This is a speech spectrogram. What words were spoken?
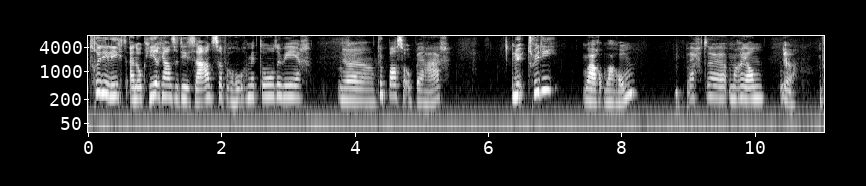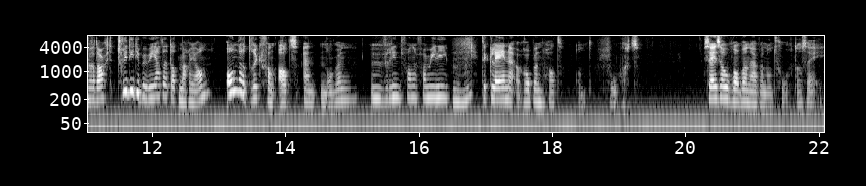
Trudy liegt. En ook hier gaan ze die Zaanse verhoormethode weer toepassen, ook bij haar. Nu, Trudy, waar, waarom werd eh, Marianne Ja. verdacht? Trudy die beweerde dat Marianne onder druk van Ad en nog een, een vriend van de familie Mhm. de kleine Robin had ontvoerd. Zij zou Robin hebben ontvoerd, dat zei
